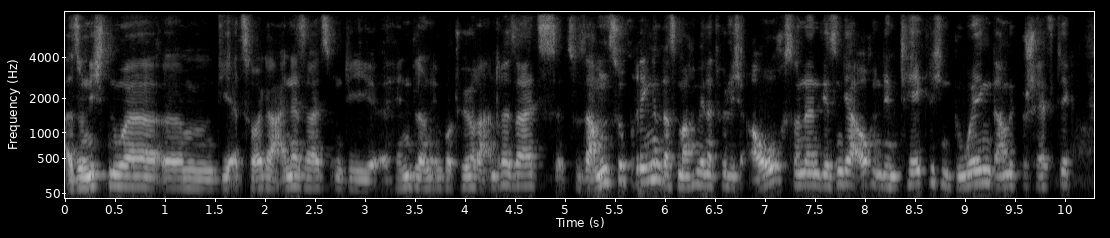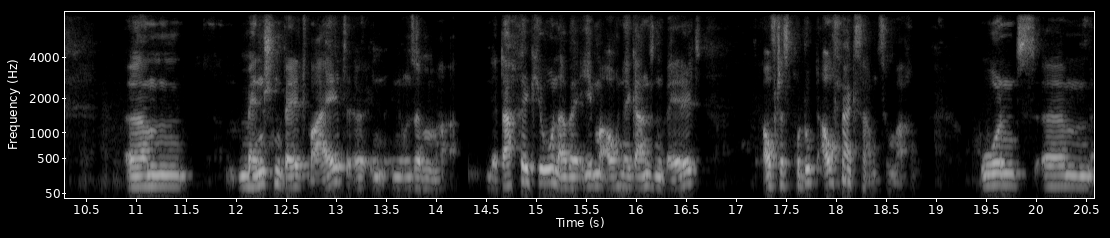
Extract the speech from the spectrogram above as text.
Also nicht nur ähm, die Erzeuger einerseits und die Händler und Importeure andererseits zusammenzubringen, das machen wir natürlich auch, sondern wir sind ja auch in dem täglichen Doing damit beschäftigt, ähm, Menschen weltweit, äh, in, in unserem in der Dachregion, aber eben auch in der ganzen Welt, auf das Produkt aufmerksam zu machen. Und ähm,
